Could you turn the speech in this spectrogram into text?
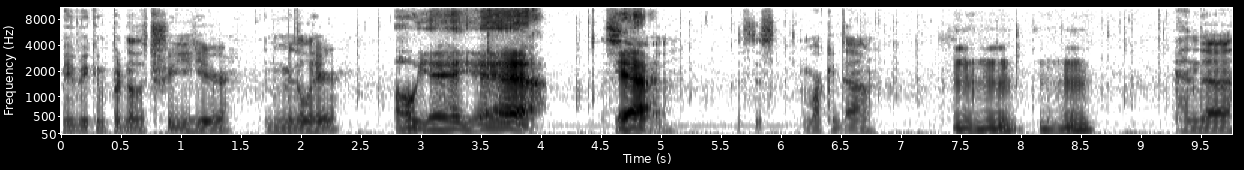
maybe we can put another tree here in the middle here. Oh yeah, yeah. So, Yeah. Uh, let's just mark it down. Mm-hmm. Mm-hmm. And uh,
